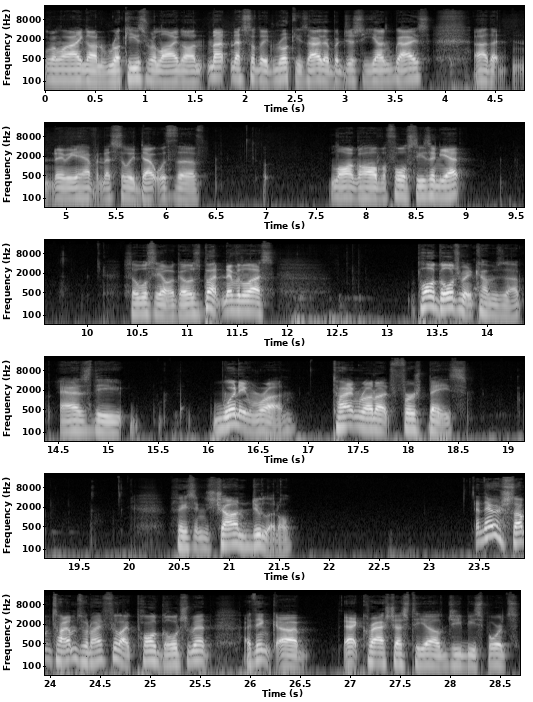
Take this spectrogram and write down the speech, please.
relying on rookies, relying on not necessarily rookies either, but just young guys uh, that maybe haven't necessarily dealt with the long haul of a full season yet. So we'll see how it goes. But nevertheless, Paul Goldschmidt comes up as the winning run, tying run at first base, facing Sean Doolittle. And there are some times when I feel like Paul Goldschmidt, I think uh, at Crash STL, GB Sports,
